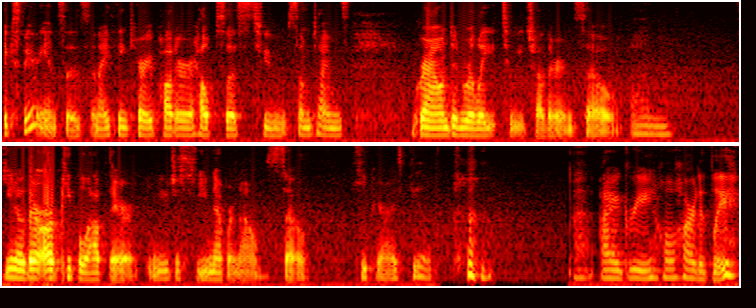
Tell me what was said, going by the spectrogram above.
experiences. And I think Harry Potter helps us to sometimes ground and relate to each other. And so, um, you know, there are people out there, and you just you never know. So keep your eyes peeled. I agree wholeheartedly.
